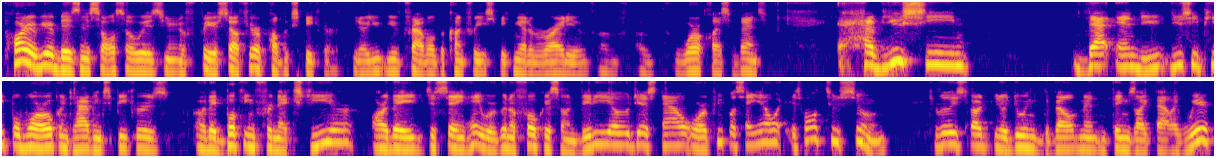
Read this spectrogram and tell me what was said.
part of your business also is you know for yourself you're a public speaker. You know you, have traveled the country speaking at a variety of, of, of world-class events. Have you seen that end? Do you, do you see people more open to having speakers? Are they booking for next year? Are they just saying hey we're going to focus on video just now or people saying you know what? It's all too soon to really start you know doing development and things like that. Like where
